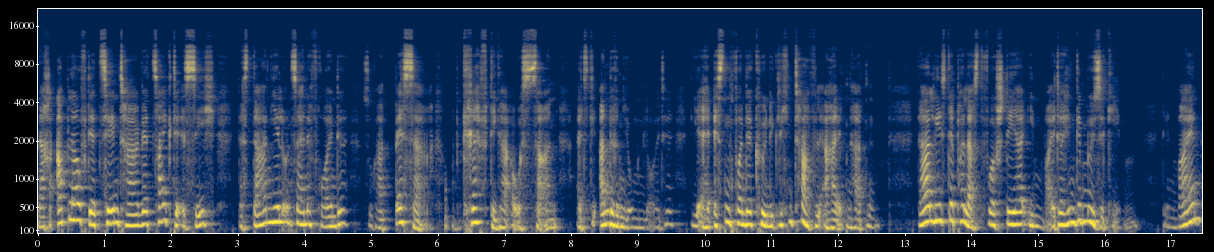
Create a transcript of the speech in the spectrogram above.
nach Ablauf der zehn Tage zeigte es sich, dass Daniel und seine Freunde sogar besser und kräftiger aussahen als die anderen jungen Leute, die ihr Essen von der königlichen Tafel erhalten hatten. Da ließ der Palastvorsteher ihnen weiterhin Gemüse geben. Den Wein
